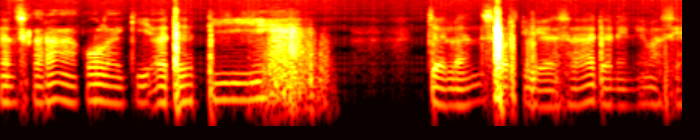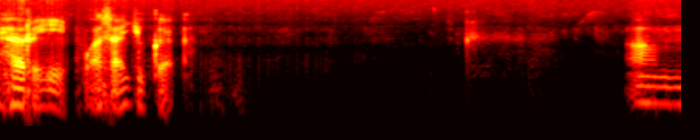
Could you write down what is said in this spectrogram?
dan sekarang aku lagi ada di jalan seperti biasa dan ini masih hari puasa juga. Um,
